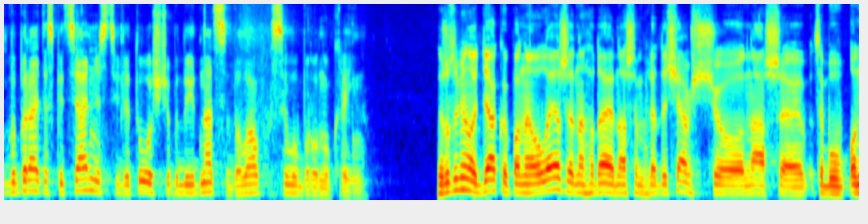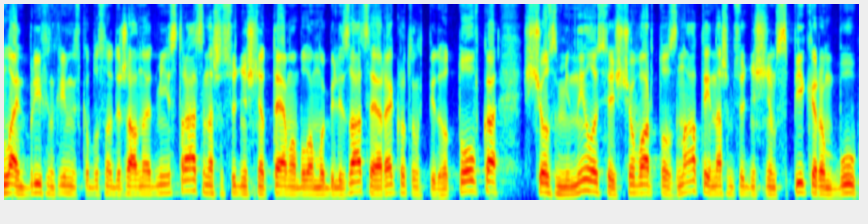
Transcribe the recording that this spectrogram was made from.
вибирайте спеціальності для того, щоб доєднатися до лав Сил оборони України. Зрозуміло, дякую, пане Олеже. Нагадаю нашим глядачам, що наш е, це був онлайн брифінг Рівненської обласної державної адміністрації. Наша сьогоднішня тема була мобілізація, рекрутинг, підготовка, що змінилося, що варто знати. І нашим сьогоднішнім спікером був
